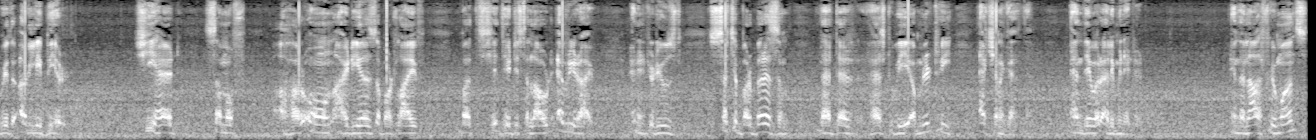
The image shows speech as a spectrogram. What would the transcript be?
with ugly beard. She had some of her own ideas about life, but she, they disallowed every right and introduced such a barbarism that there has to be a military action against them, and they were eliminated. In the last few months,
